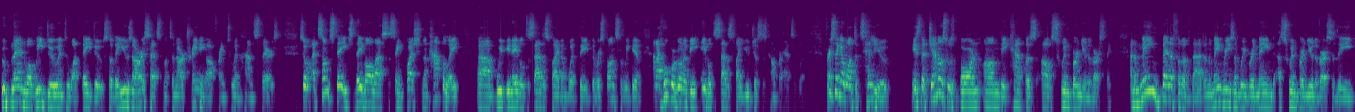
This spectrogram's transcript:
who blend what we do into what they do. So they use our assessments and our training offering to enhance theirs. So at some stage, they've all asked the same question, and happily, uh, we've been able to satisfy them with the, the response that we give. And I hope we're going to be able to satisfy you just as comprehensively. First thing I want to tell you is that Genos was born on the campus of Swinburne University. And the main benefit of that, and the main reason we've remained a Swinburne University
